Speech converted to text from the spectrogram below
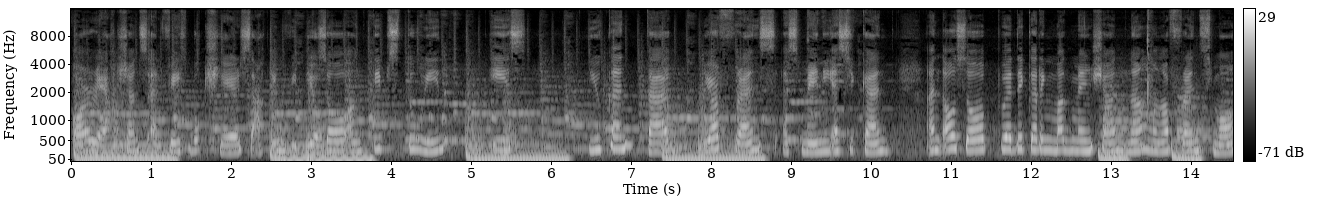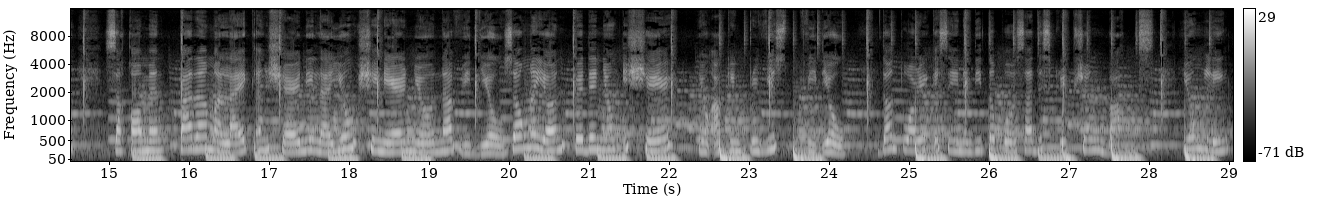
or reactions and Facebook shares sa aking video. So, ang tips to win is you can tag your friends as many as you can and also pwede ka ring mag-mention ng mga friends mo sa comment para ma-like and share nila yung shinare nyo na video. So ngayon, pwede nyong i-share yung aking previous video. Don't worry kasi nandito po sa description box yung link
